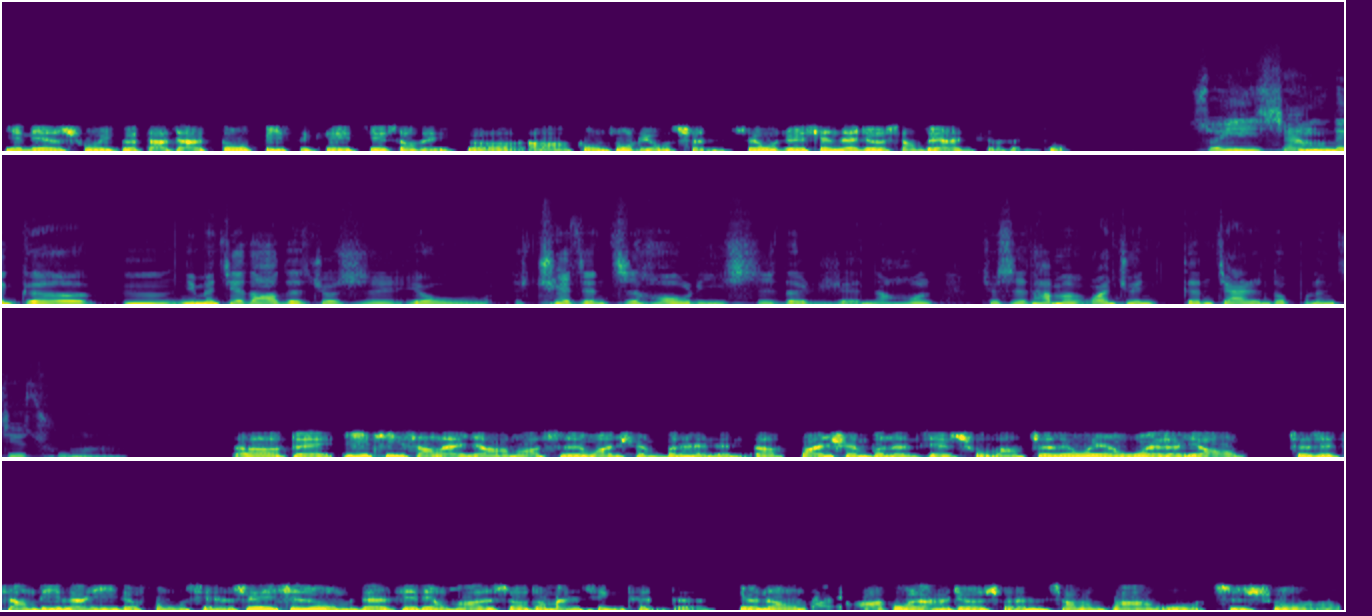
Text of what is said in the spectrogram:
演练出一个大家都彼此可以接受的一个呃工作流程，所以我觉得现在就相对安全很多。所以，像那个，嗯，你们接到的就是有确诊之后离世的人，然后就是他们完全跟家人都不能接触吗？呃，对，遗体上来讲的话是完全不太能啊，完全不能接触了，就是因为为了要就是降低染疫的风险，所以其实我们在接电话的时候都蛮心疼的。有那种打电话过来，他就是说，嗯，小冬瓜，我直说，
